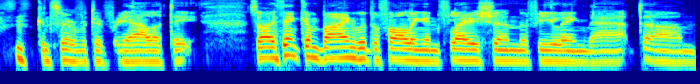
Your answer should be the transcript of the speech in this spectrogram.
conservative reality. So I think combined with the falling inflation, the feeling that um,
